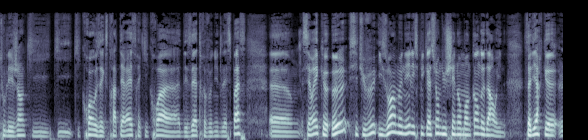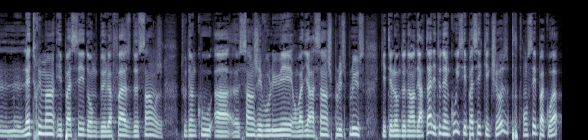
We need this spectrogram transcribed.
tous les gens qui, qui qui croient aux extraterrestres et qui croient à des êtres venus de l'espace, c'est vrai que eux, si tu veux, ils ont amené l'explication du chaînon manquant de Darwin. C'est-à-dire que l'être humain est passé donc de la phase de singe tout d'un coup à euh, singe évolué, on va dire à singe plus plus, qui était l'homme de Néandertal, et tout d'un coup il s'est passé quelque chose, on sait pas quoi.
